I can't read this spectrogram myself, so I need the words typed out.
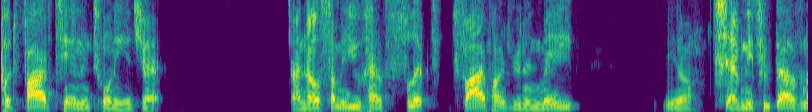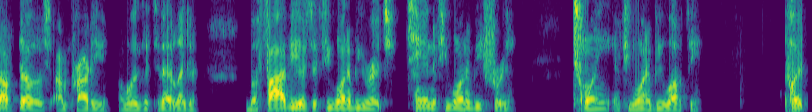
Put 5, 10, and 20 in chat. I know some of you have flipped 500 and made you know, 72,000 off Doge. I'm proud of you. I will get to that later. But five years if you want to be rich, 10 if you want to be free, 20 if you want to be wealthy. Put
